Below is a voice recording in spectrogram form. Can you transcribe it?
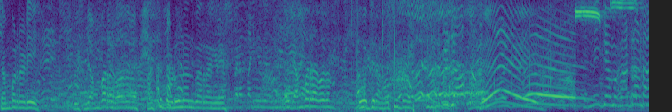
ஜம்பர் ரெடி ஜம்பர் கோதுமை. ஃபர்ஸ்ட் தொடுனான்னு பாடுறாங்க ஜம்பர் கோதுமை. போச்சுடா வச்சு விட்டாங்க ஏய்! சென்னை கேம காட்டுறான்டா.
